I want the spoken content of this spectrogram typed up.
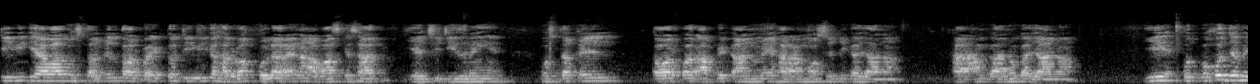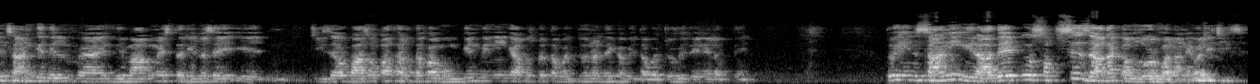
टीवी की आवाज़ मुस्तकिल तौर पर, एक तो टीवी का हर वक्त खुला रहना, आवाज़ के साथ ये अच्छी चीज़ नहीं है। मुस्तकिल तौर पर आपके कान में हराम मौसीकी का जाना, हराम गानों का जाना, ये खुद ब खुद जब इंसान के दिल दिमाग में इस तरीके से ये चीज़ें, और बाजों का हर दफ़ा मुमकिन भी नहीं कि आप उस पर तवज्जो न दें, कभी तवज्जो भी देने लगते हैं। तो इंसानी इरादे को सबसे ज़्यादा कमज़ोर बनाने वाली चीज़ है।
